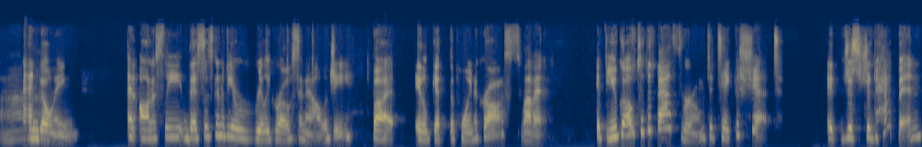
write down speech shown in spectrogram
ah. and going. And honestly this is going to be a really gross analogy but it'll get the point across. Love it if you go to the bathroom to take a shit it just should happen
